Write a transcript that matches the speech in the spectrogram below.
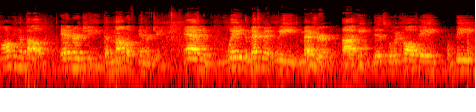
talking about energy, the amount of energy. And the way the measurement we measure uh, heat is what we call a BTU.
